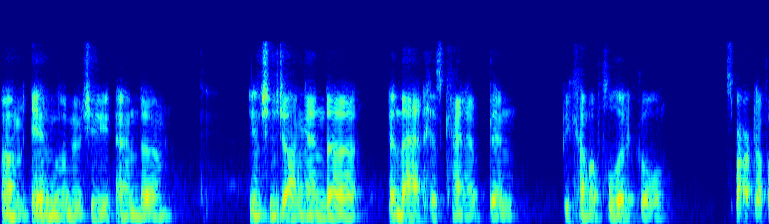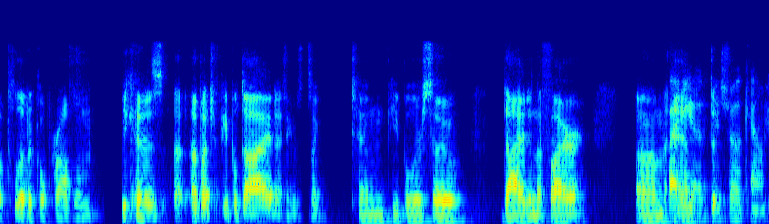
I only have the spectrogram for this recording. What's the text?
um, in Urumqi and um, in Xinjiang, and uh, and that has kind of been become a political, sparked off a political problem because a, a bunch of people died. I think it was like 10 people or so died in the fire. Um, By the official account.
